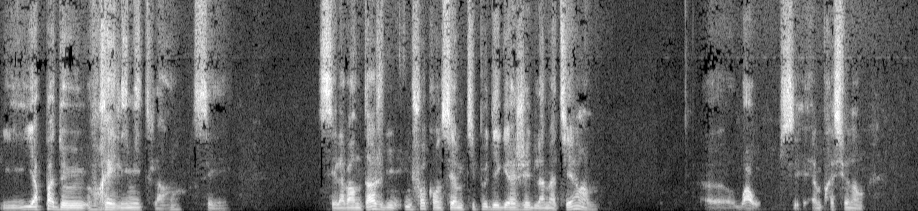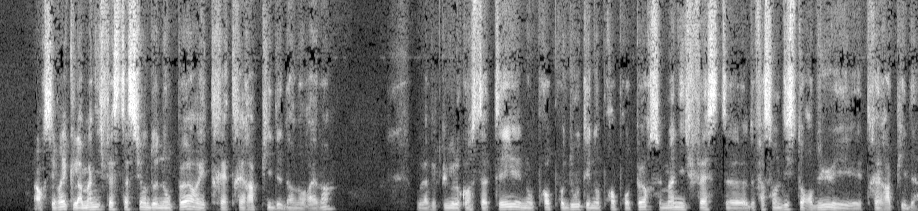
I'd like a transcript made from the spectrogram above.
Il n'y a pas de vraie limite là. Hein. C'est c'est l'avantage une fois qu'on s'est un petit peu dégagé de la matière. Euh, waouh, c'est impressionnant. Alors c'est vrai que la manifestation de nos peurs est très très rapide dans nos rêves. Hein. Vous l'avez pu le constater, nos propres doutes et nos propres peurs se manifestent euh, de façon distordue et très rapide.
